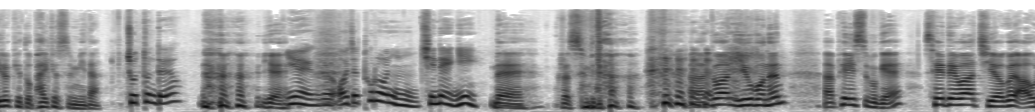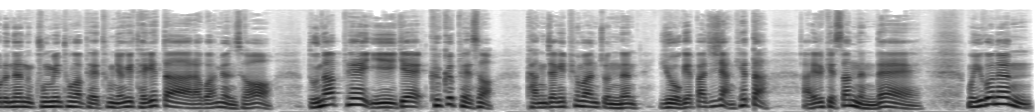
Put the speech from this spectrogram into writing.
이렇게도 밝혔습니다. 좋던데요? 예. 예. 그 어제 토론 진행이. 네. 그렇습니다. 아, 또한 이 후보는 아, 페이스북에 세대와 지역을 아우르는 국민통합 대통령이 되겠다라고 하면서 눈앞의 이익에 급급해서 당장의 표만 쫓는 유혹에 빠지지 않겠다. 아, 이렇게 썼는데, 뭐 이거는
